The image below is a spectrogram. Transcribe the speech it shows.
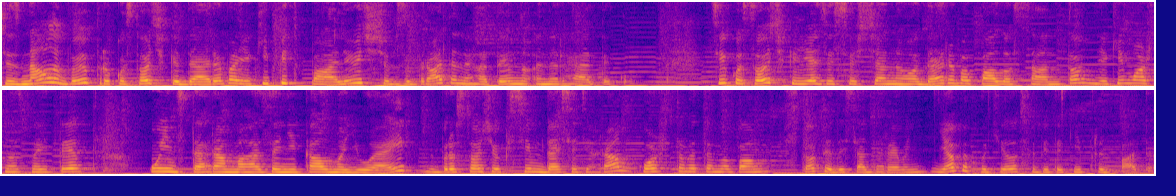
Чи знали ви про кусочки дерева, які підпалюють, щоб забрати негативну енергетику? Ці кусочки є зі священного дерева Пало Санто, які можна знайти у інстаграм-магазині Calma.ua. Брусочок 7-10 грам коштуватиме вам 150 гривень. Я би хотіла собі такий придбати.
